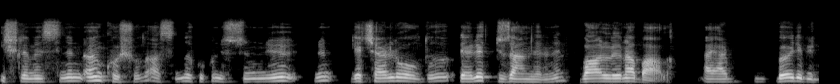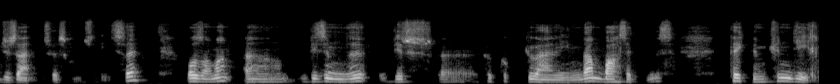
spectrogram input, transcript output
işlemesinin ön koşulu aslında hukukun üstünlüğünün geçerli olduğu devlet düzenlerinin varlığına bağlı. Eğer böyle bir düzen söz konusu değilse o zaman e, bizim de bir e, hukuk güvenliğinden bahsetmemiz pek mümkün değil.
